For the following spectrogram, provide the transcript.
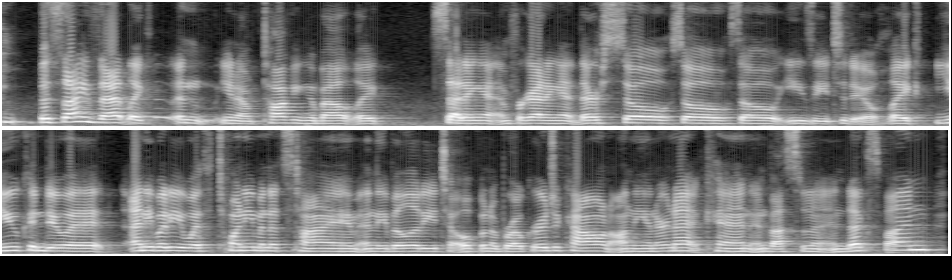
besides that, like, and you know, talking about like setting it and forgetting it they're so so so easy to do. Like you can do it. Anybody with 20 minutes time and the ability to open a brokerage account on the internet can invest in an index fund.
